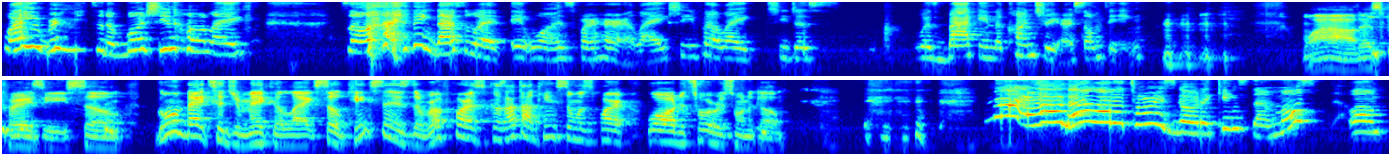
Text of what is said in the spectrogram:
"Why you bring me to the bush?" You know, like. So I think that's what it was for her. Like she felt like she just was back in the country or something. Wow, that's crazy. so going back to Jamaica, like so Kingston is the rough parts because I thought Kingston was the part where all the tourists want to go no, no, not a lot of tourists go to Kingston. Most, well,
